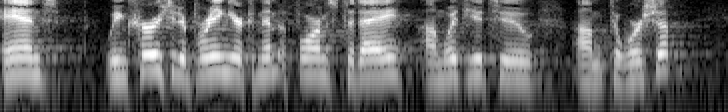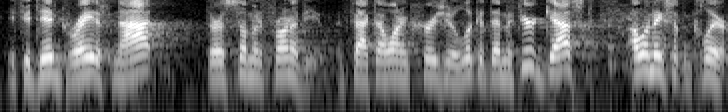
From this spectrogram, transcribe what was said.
And we encourage you to bring your commitment forms today um, with you to, um, to worship. If you did, great. If not, there are some in front of you. In fact, I want to encourage you to look at them. If you're a guest, I want to make something clear.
